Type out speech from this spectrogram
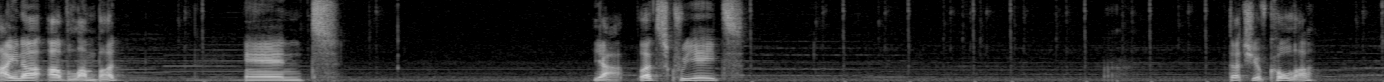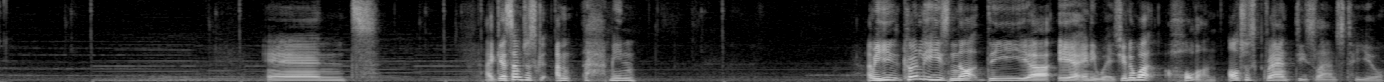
Aina of Lombard. And... Yeah, let's create Duchy of Kola. And I guess I'm just I'm I mean I mean he currently he's not the uh, heir anyways. You know what? Hold on. I'll just grant these lands to you.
